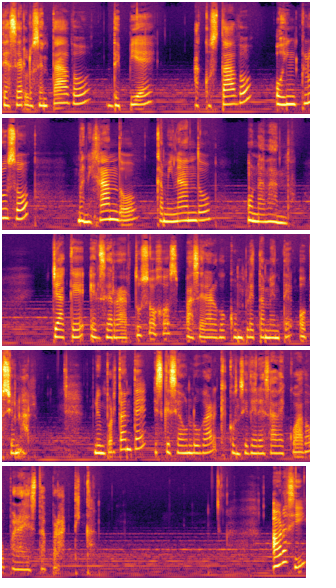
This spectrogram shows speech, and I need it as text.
de hacerlo sentado, de pie, acostado o incluso manejando, caminando o nadando, ya que el cerrar tus ojos va a ser algo completamente opcional. Lo importante es que sea un lugar que consideres adecuado para esta práctica. Ahora sí,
